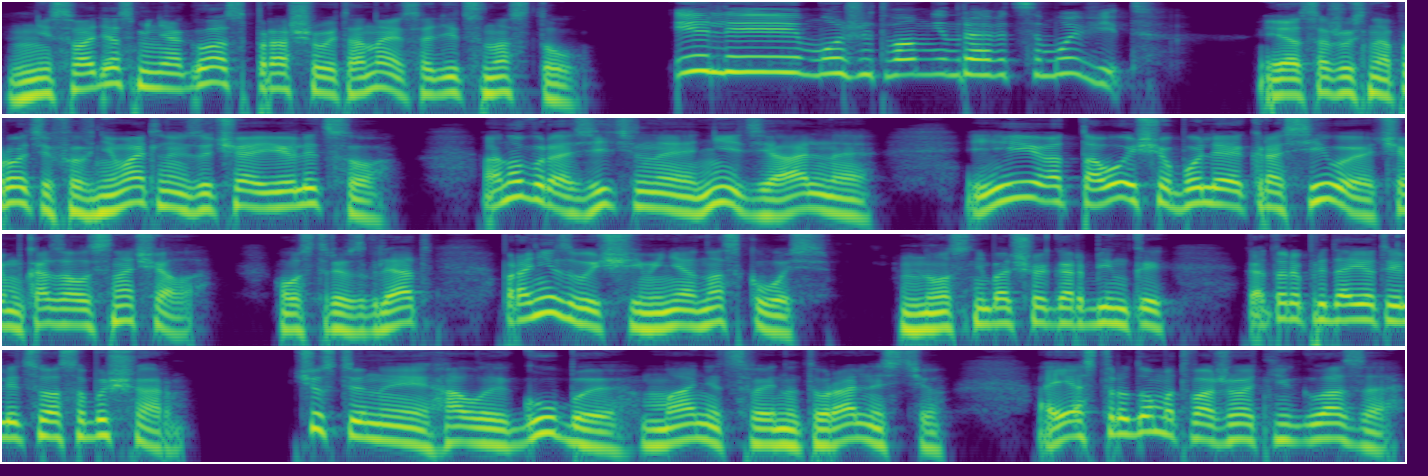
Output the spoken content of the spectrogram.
Не сводя с меня глаз, спрашивает она и садится на стул. Или, может, вам не нравится мой вид? Я сажусь напротив и внимательно изучаю ее лицо. Оно выразительное, не идеальное и оттого еще более красивое, чем казалось сначала. Острый взгляд, пронизывающий меня насквозь. Нос с небольшой горбинкой, который придает ей лицу особый шарм. Чувственные алые губы манят своей натуральностью, а я с трудом отвожу от них глаза.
